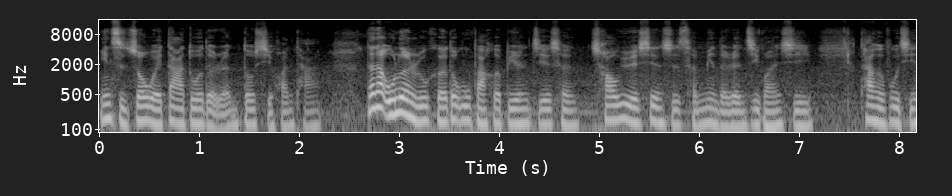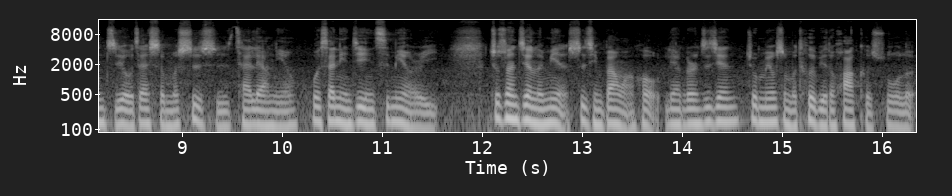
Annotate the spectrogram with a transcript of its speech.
因此周围大多的人都喜欢他。但他无论如何都无法和别人结成超越现实层面的人际关系。他和父亲只有在什么事时才两年或三年见一次面而已。就算见了面，事情办完后，两个人之间就没有什么特别的话可说了。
